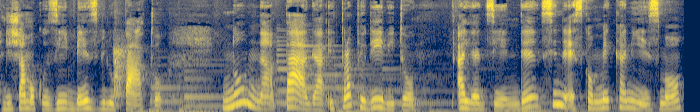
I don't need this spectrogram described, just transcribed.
diciamo così, ben sviluppato, non paga il proprio debito alle aziende si innesca un meccanismo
